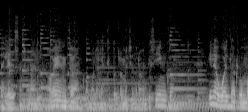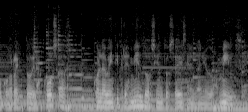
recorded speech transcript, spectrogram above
Las leyes sancionadas en los 90, como la 24.195, y la vuelta al rumbo correcto de las cosas con la 23.206 en el año 2006.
